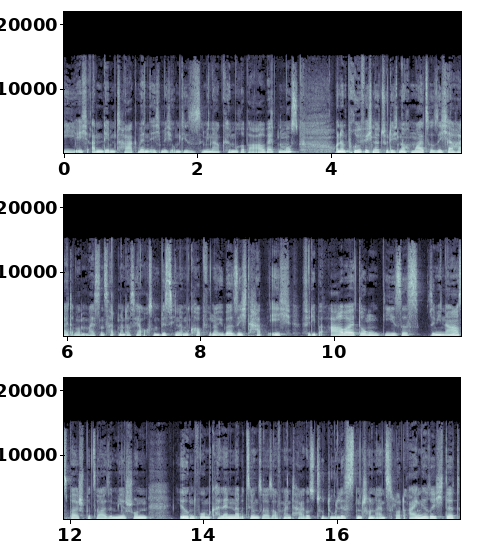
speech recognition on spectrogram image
die ich an dem Tag, wenn ich mich um dieses Seminar kümmere, bearbeiten muss. Und dann prüfe ich natürlich nochmal zur Sicherheit, aber meistens hat man das ja auch so ein bisschen im Kopf in der Übersicht, habe ich für die Bearbeitung dieses Seminars beispielsweise mir schon irgendwo im Kalender beziehungsweise auf meinen Tages-To-Do-Listen schon einen Slot eingerichtet.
